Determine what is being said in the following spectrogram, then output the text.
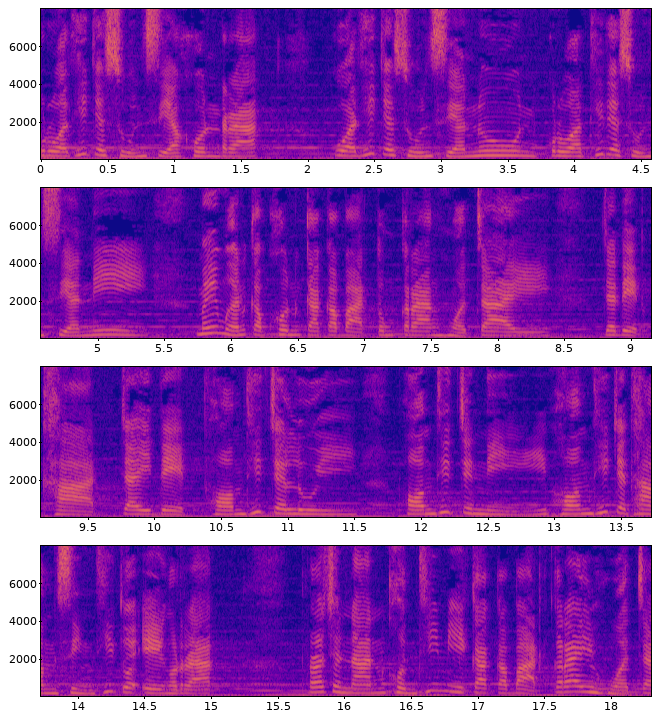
กลัวที่จะสูญเสียคนรัก กลัวที่จะสูญเสียนู่น กลัวที่จะสูญเสียนี่ ไม่เหมือนกับคนกากบาทตรงกลางหัวใจ จะเด็ดขาดใจเด็ด พร้อมที่จะลุย พร้อมที่จะหนี พร้อมที่จะทำสิ่งที่ตัวเองรัก เพราะฉะนั้นคนที่มีกากบาทใกล้หัวใจ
